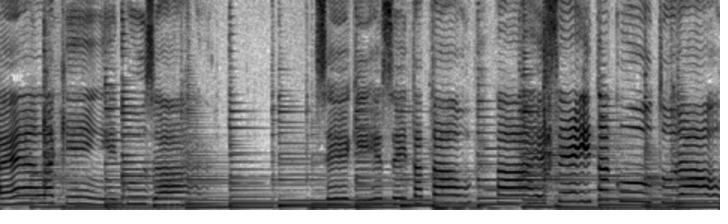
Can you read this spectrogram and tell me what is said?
ela quem recusar Segue receita tal, a receita cultural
